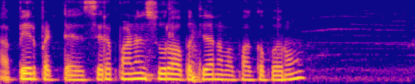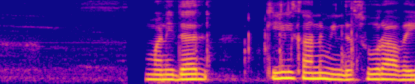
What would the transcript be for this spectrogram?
அப்பேற்பட்ட சிறப்பான சூறாவை பற்றி தான் நம்ம பார்க்க போகிறோம் மனிதர் கீழ்காணும் இந்த சூறாவை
